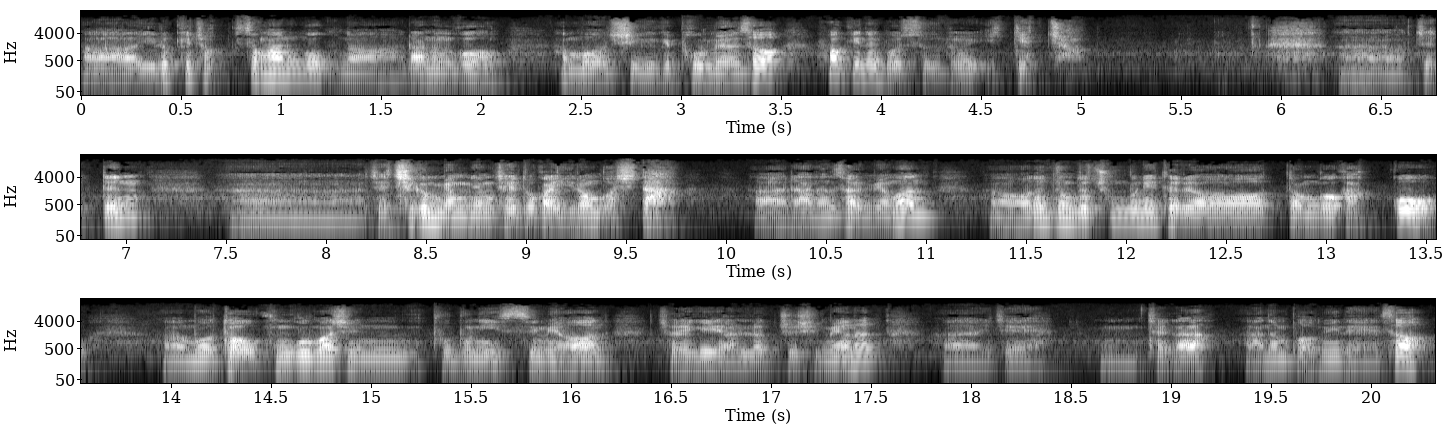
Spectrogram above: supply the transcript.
아, 이렇게 적성하는 거구나, 라는 거 한 번씩 이렇게 보면서 확인해 볼 수도 있겠죠. 어, 어쨌든, 어, 이제 지급 명령 제도가 이런 것이다. 라는 설명은 어, 어느 정도 충분히 드렸던 것 같고 어, 뭐더 궁금하신 부분이 있으면 저에게 연락 주시면은 어, 이제 음, 제가 아는 범위 내에서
